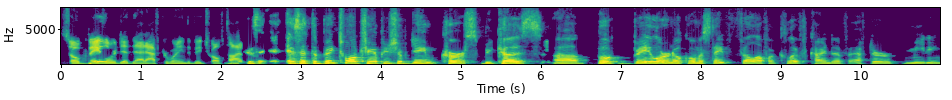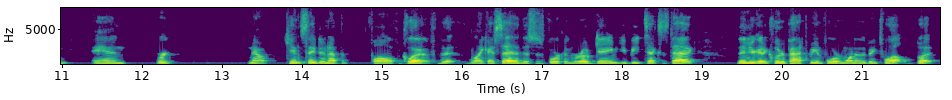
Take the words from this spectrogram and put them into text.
So Baylor did that after winning the Big Twelve title. Is it, is it the Big Twelve championship game curse because uh, both Baylor and Oklahoma State fell off a cliff kind of after meeting and we're now Kansas State didn't have to fall off a cliff. That, like I said, this is fork in the road game. You beat Texas Tech, then you're going to clear path to being four and one in the Big Twelve. But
